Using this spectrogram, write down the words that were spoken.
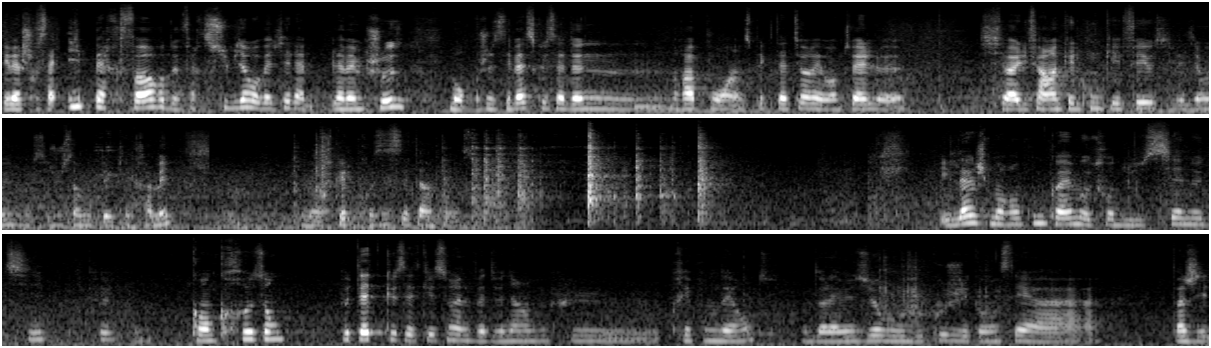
et ben je trouve ça hyper fort de faire subir au papier la, même chose. Bon, je ne sais pas ce que ça donnera pour un spectateur éventuel, si ça va lui faire un quelconque effet ou s'il va dire oui, c'est juste un bout de papier cramé. Mais en tout cas, le process était intéressant. Et là, je me rends compte quand même autour du cyanotype qu'en creusant, peut-être que cette question, elle va devenir un peu plus prépondérante, dans la mesure où du coup, j'ai commencé à... Enfin, j'ai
